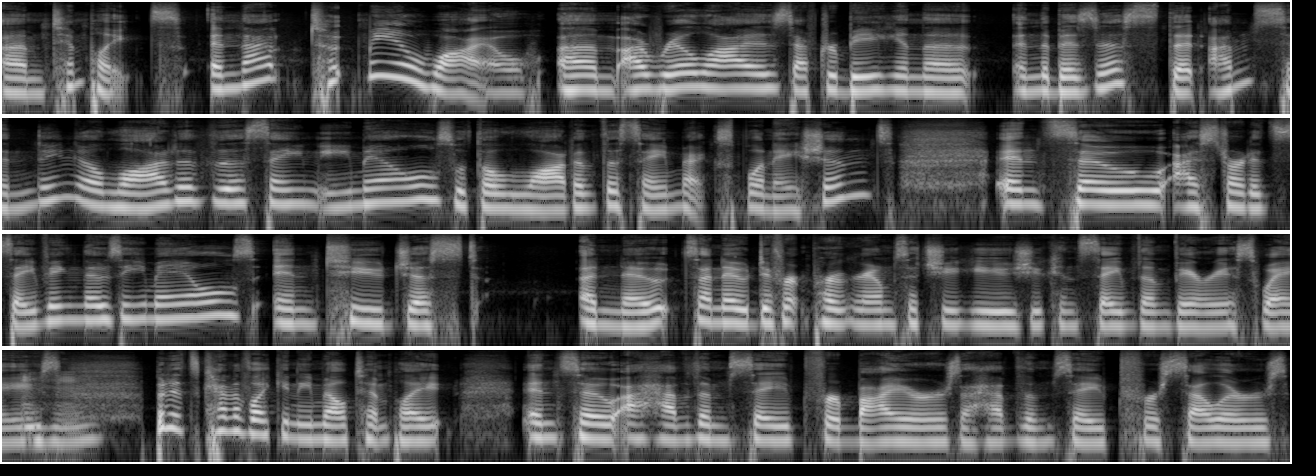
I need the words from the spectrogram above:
um, templates, and that took me a while. Um, I realized after being in the in the business that I'm sending a lot of the same emails with a lot of the same explanations, and so I started saving those emails into just a notes. I know different programs that you use, you can save them various ways Mhm. but it's kind of like an email template. And so I have them saved for buyers, I have them saved for sellers,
